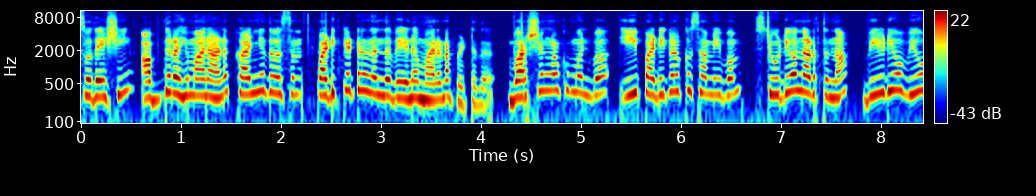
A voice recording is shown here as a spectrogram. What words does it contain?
സ്വദേശി അബ്ദുറഹിമാനാണ് കഴിഞ്ഞ ദിവസം പടിക്കെട്ടിൽ നിന്ന് വീണ് മരണപ്പെട്ടത്. വർഷങ്ങൾക്കു മുൻപ് ഈ പടികൾക്കു സമീപം സ്റ്റുഡിയോ നടത്തുന്ന വീഡിയോ വ്യൂ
